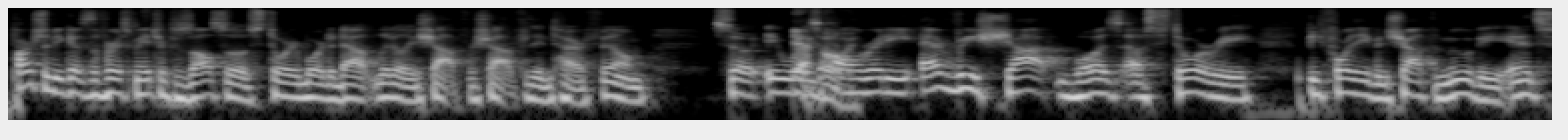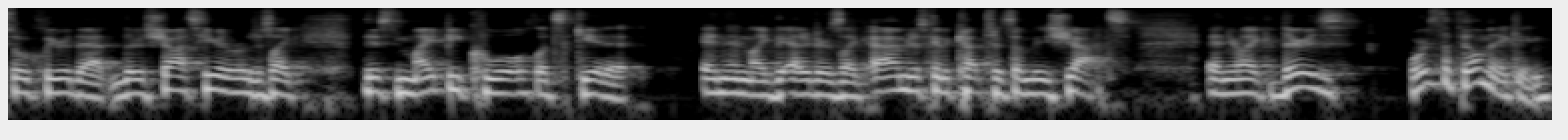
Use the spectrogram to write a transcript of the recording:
Partially because the first Matrix was also storyboarded out, literally shot for shot for the entire film. So it was yeah, totally. already every shot was a story before they even shot the movie, and it's so clear that there's shots here that were just like, this might be cool, let's get it and then like the editor's like i'm just going to cut to some of these shots and you're like there's where's the filmmaking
